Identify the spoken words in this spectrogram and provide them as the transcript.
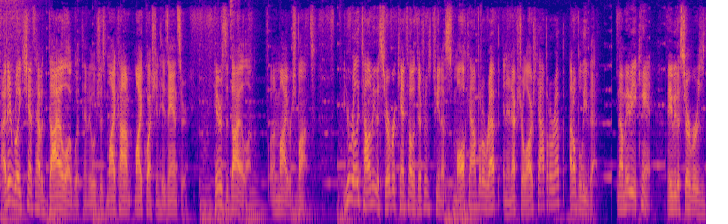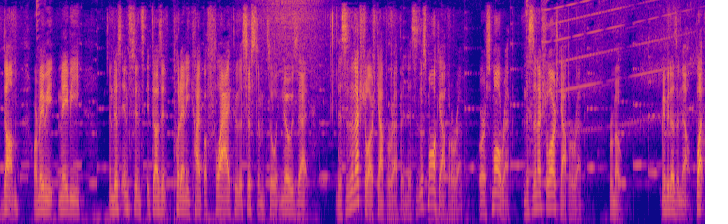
I didn't really chance to have a dialogue with him. It was just my my question, his answer. Here's the dialogue and my response. You're really telling me the server can't tell the difference between a small capital rep and an extra large capital rep? I don't believe that. Now maybe it can't. Maybe the server is dumb, or maybe maybe in this instance it doesn't put any type of flag through the system so it knows that this is an extra large capital rep and this is a small capital rep or a small rep and this is an extra large capital rep remote. Maybe it doesn't know, but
